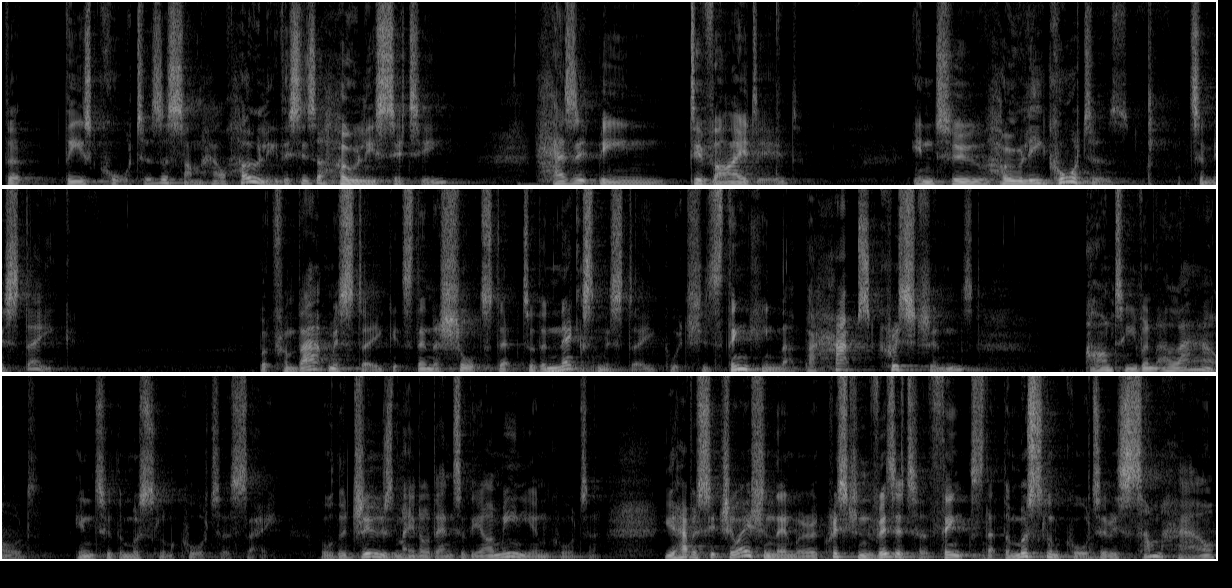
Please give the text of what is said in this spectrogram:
that these quarters are somehow holy. This is a holy city. Has it been divided into holy quarters? It's a mistake. But from that mistake, it's then a short step to the next mistake, which is thinking that perhaps Christians aren't even allowed into the Muslim quarter, say, or the Jews may not enter the Armenian quarter. You have a situation then where a Christian visitor thinks that the Muslim quarter is somehow,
